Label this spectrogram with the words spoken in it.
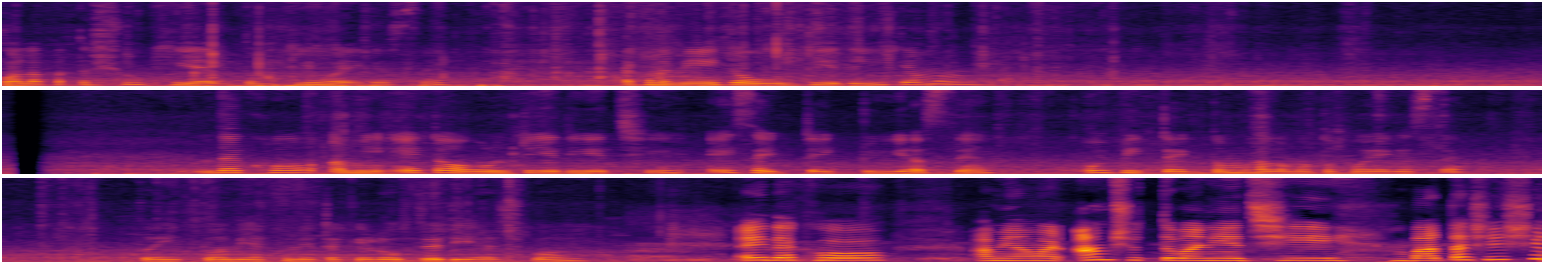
কলা পাতা শুকিয়ে একদম কি হয়ে গেছে? এখন আমি এইটা উল্টিয়ে দিই, কেমন? দেখো, আমি এটা উল্টিয়ে দিয়েছি, এই সাইডটা একটু ই আছে, ওই পিঠটা একদম ভালো মতো হয়ে গেছে। তো এই তো আমি এখন এটাকে রোদ্রে দিয়ে আসব। এই দেখো, আমি আমার আম সত্য বানিয়েছি। বাতাস এসে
